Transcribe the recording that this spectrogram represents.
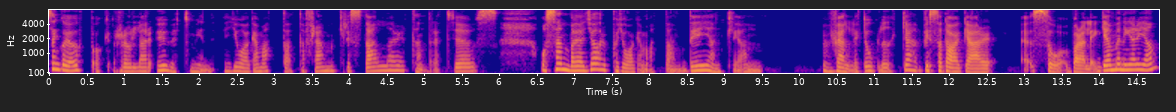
Sen går jag upp och rullar ut min yogamatta, tar fram kristaller, tänder ett ljus. Och sen vad jag gör på yogamattan, det är egentligen väldigt olika. Vissa dagar eh, så bara lägger jag mig ner igen.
